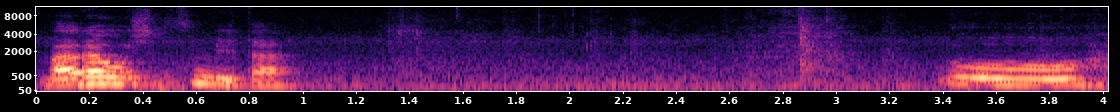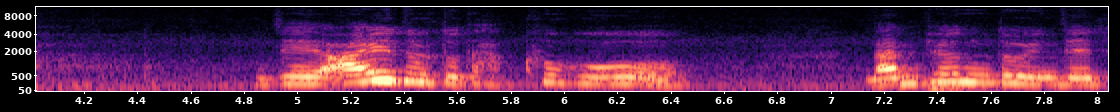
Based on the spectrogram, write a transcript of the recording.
말하고 싶습니다. 어, 이제 아이들도 다 크고 남편도 이제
